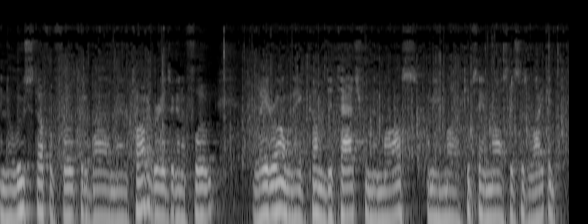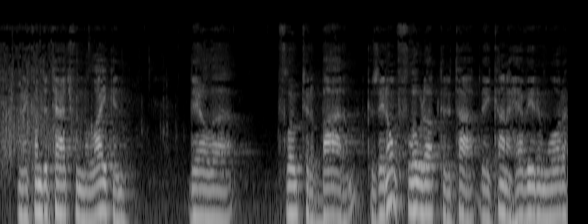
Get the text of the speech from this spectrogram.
and the loose stuff will float to the bottom. And the tardigrades are going to float later on when they come detached from the moss. I mean, moss, I keep saying moss, this is lichen. When they come detached from the lichen, they'll uh, float to the bottom because they don't float up to the top. They kind of heavier than water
